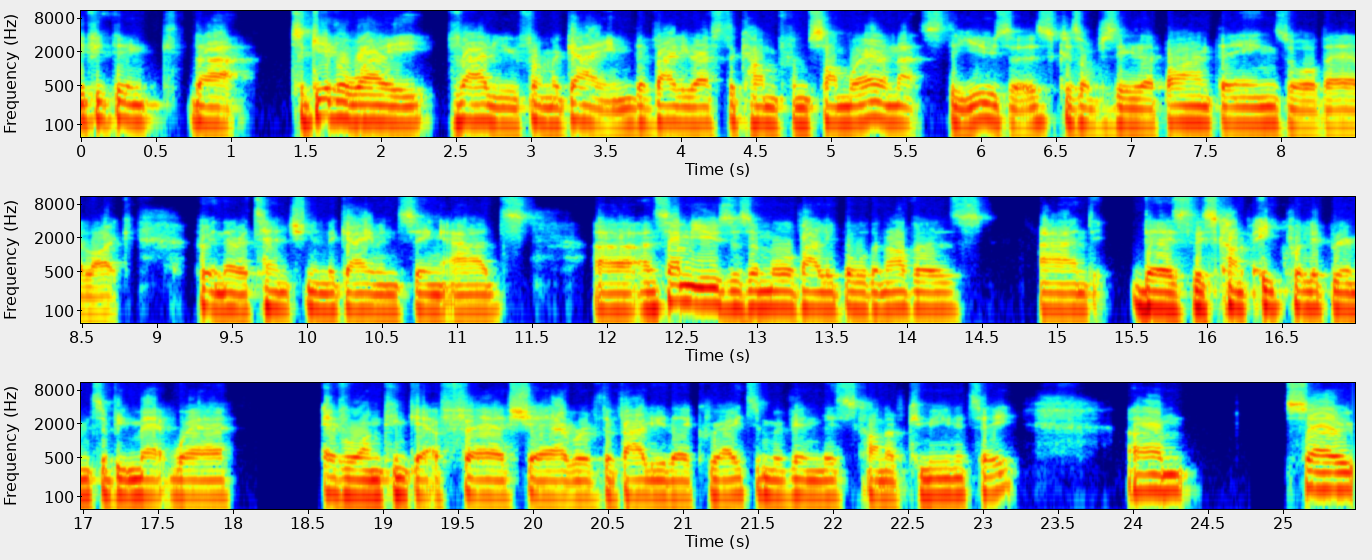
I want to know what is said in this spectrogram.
if you think that to give away value from a game the value has to come from somewhere and that's the users because obviously they're buying things or they're like putting their attention in the game and seeing ads. Uh, and some users are more valuable than others and there's this kind of equilibrium to be met where everyone can get a fair share of the value they're creating within this kind of community. Um, so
